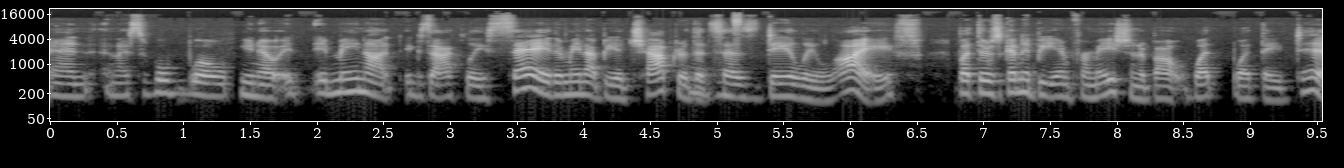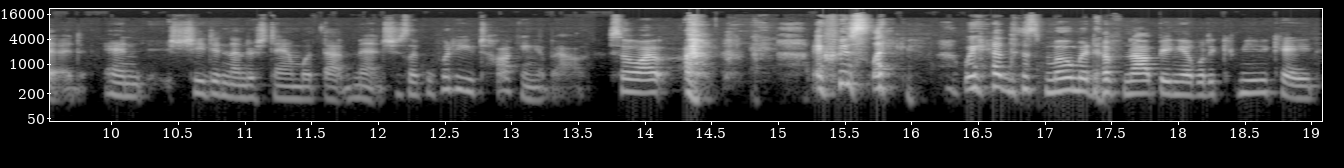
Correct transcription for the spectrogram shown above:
and, and I said, well, well, you know, it, it may not exactly say, there may not be a chapter that Mhm. says daily life, but there's going to be information about what what they did. And she didn't understand what that meant. She's like, well, what are you talking about? So I it was like we had this moment of not being able to communicate.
